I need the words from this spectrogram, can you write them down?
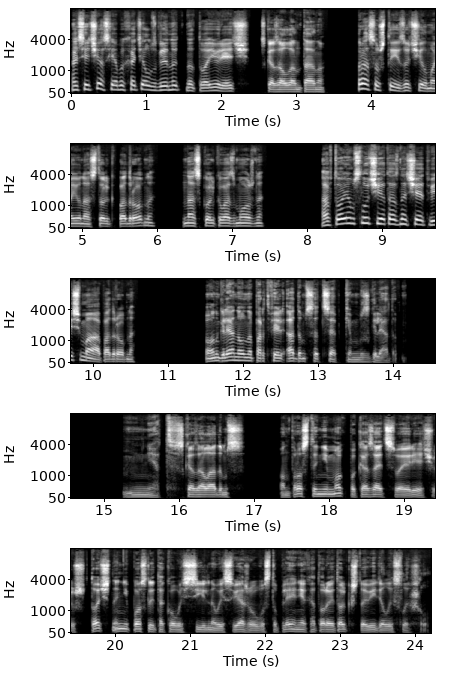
«А сейчас я бы хотел взглянуть на твою речь», — сказал Лантано. «Раз уж ты изучил мою настолько подробно, насколько возможно. А в твоем случае это означает весьма подробно». Он глянул на портфель Адамса цепким взглядом. «Нет», — сказал Адамс, он просто не мог показать свою речь, уж точно не после такого сильного и свежего выступления, которое только что видел и слышал.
